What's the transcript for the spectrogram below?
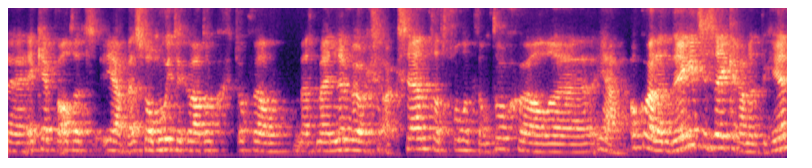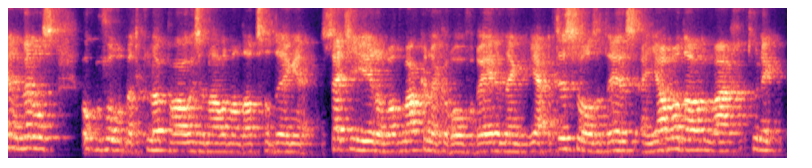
Uh, ik heb altijd ja, best wel moeite gehad, ook toch wel met mijn Limburgse accent. Dat vond ik dan toch wel, uh, ja, ook wel een dingetje, zeker aan het begin. Inmiddels, ook bijvoorbeeld met Clubhouse en allemaal dat soort dingen, zet je hier er wat makkelijker overheen. En denk ik, ja, het is zoals het is. En jammer dan, maar toen ik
